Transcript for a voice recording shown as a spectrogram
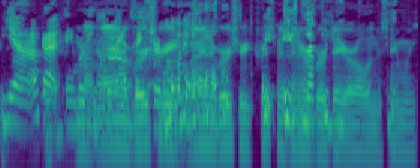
yeah. I've got Amber's My my number. I'll text her in the anniversary, my anniversary, Christmas, he's and her birthday are all in the same week.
